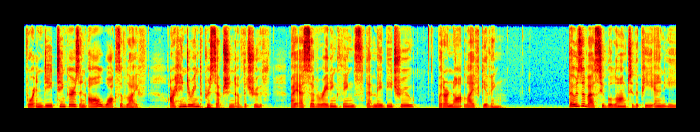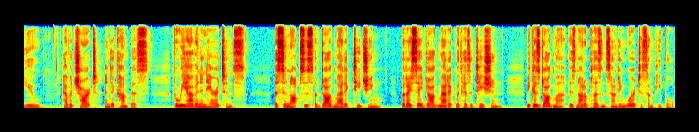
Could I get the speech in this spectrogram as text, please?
For indeed, tinkers in all walks of life are hindering the perception of the truth by asseverating things that may be true but are not life giving. Those of us who belong to the PNEU have a chart and a compass, for we have an inheritance, a synopsis of dogmatic teaching, but I say dogmatic with hesitation, because dogma is not a pleasant sounding word to some people.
